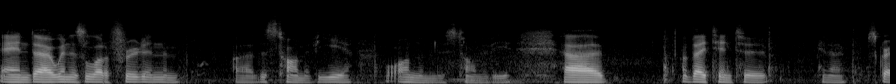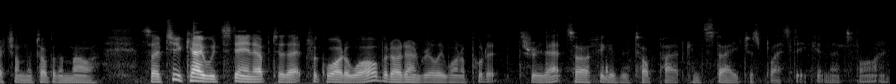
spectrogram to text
And uh, when there's a lot of fruit in them uh, this time of year, or on them this time of year, uh, they tend to, you know, scratch on the top of the mower. So 2K would stand up to that for quite a while, but I don't really want to put it through that, so I figure the top part can stay just plastic, and that's fine.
